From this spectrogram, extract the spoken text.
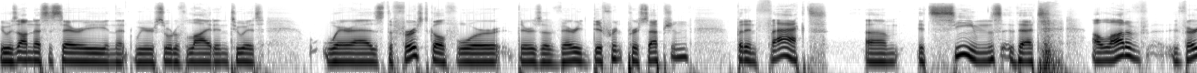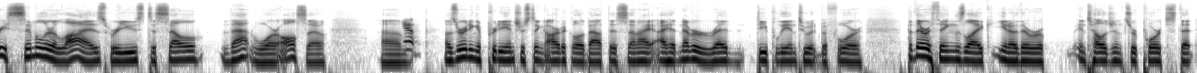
it was unnecessary and that we are sort of lied into it. Whereas the first Gulf War, there's a very different perception, but in fact, um, it seems that a lot of very similar lies were used to sell that war also. Um, yep. I was reading a pretty interesting article about this, and I, I had never read deeply into it before. But there were things like, you know, there were intelligence reports that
